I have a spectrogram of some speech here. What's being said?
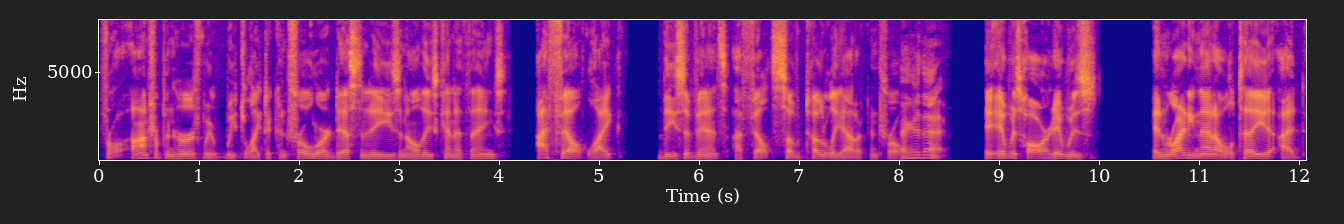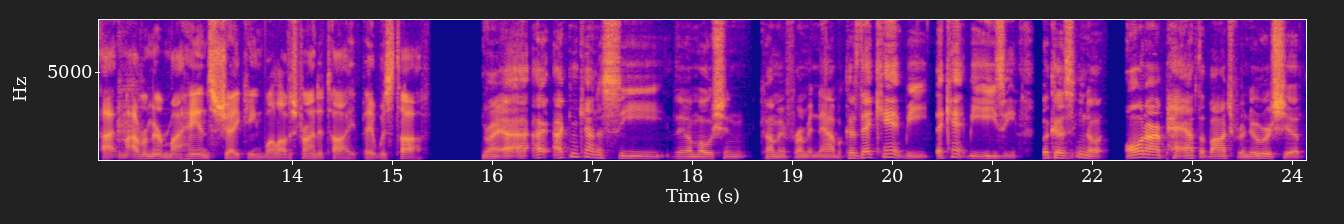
for entrepreneurs, we we like to control our destinies and all these kind of things. I felt like these events, I felt so totally out of control. I hear that. It, it was hard. It was, and writing that, I will tell you, I, I I remember my hands shaking while I was trying to type. It was tough. Right. I I, I can kind of see the emotion coming from it now because that can't be that can't be easy because you know on our path of entrepreneurship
